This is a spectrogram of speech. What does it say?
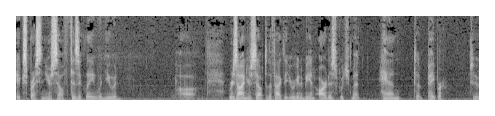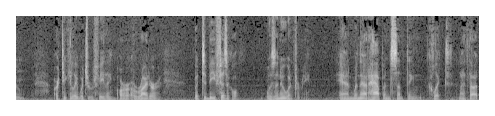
expressing yourself physically when you would um, resign yourself to the fact that you were going to be an artist, which meant hand to paper to articulate what you were feeling or a writer, but to be physical was a new one for me. And when that happened, something clicked, and I thought,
